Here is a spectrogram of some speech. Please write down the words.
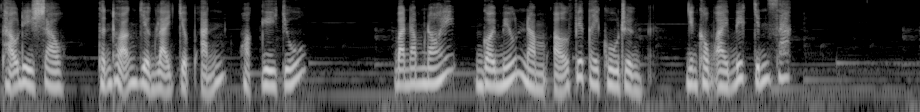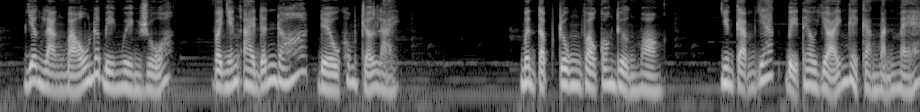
Thảo đi sau, thỉnh thoảng dừng lại chụp ảnh hoặc ghi chú. Bà Năm nói ngôi miếu nằm ở phía tây khu rừng, nhưng không ai biết chính xác. Dân làng bảo nó bị nguyền rủa và những ai đến đó đều không trở lại. Mình tập trung vào con đường mòn, nhưng cảm giác bị theo dõi ngày càng mạnh mẽ.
